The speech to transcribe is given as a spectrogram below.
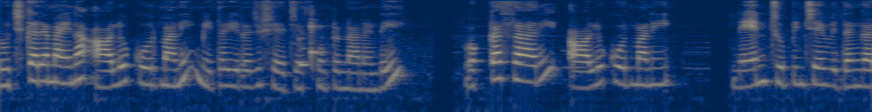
రుచికరమైన ఆలు కూర్మాని మీతో ఈరోజు షేర్ చేసుకుంటున్నానండి. ఒక్కసారి ఆలు కూర్మాని నేను చూపించే విధంగా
